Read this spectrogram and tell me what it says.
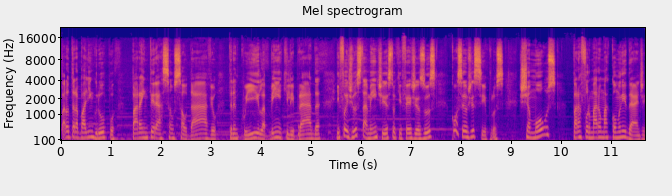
para o trabalho em grupo, para a interação saudável, tranquila, bem equilibrada, e foi justamente isso que fez Jesus com seus discípulos. Chamou-os para formar uma comunidade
